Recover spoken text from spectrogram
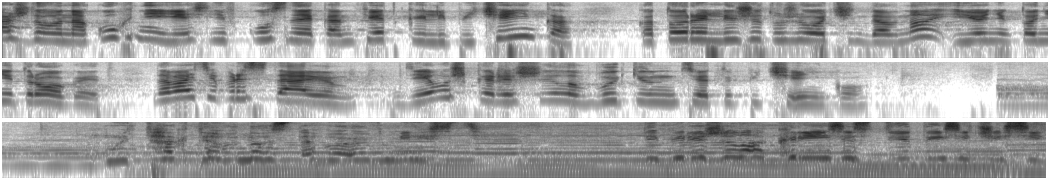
Каждого на кухне есть невкусная конфетка или печенька, которая лежит уже очень давно, ее никто не трогает. Давайте представим, девушка решила выкинуть эту печеньку. Мы так давно с тобой вместе. Ты пережила кризис в 2007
